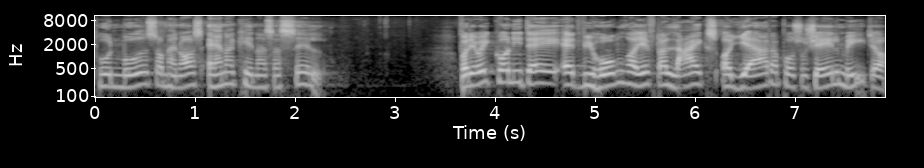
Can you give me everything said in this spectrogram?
på en måde, som han også anerkender sig selv. For det er jo ikke kun i dag, at vi hungrer efter likes og hjerter på sociale medier.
